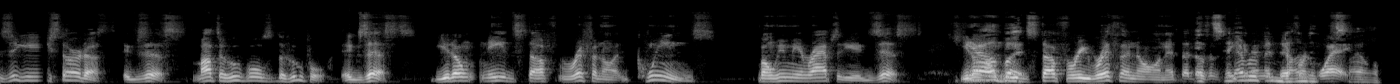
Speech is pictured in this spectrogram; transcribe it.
Ziggy Stardust exists. Mott the Hoople's The Hoople exists. You don't need stuff riffing on Queen's Bohemian Rhapsody exists. You Yeah, don't but need stuff re-riffing on it that doesn't take never it in a been done in different way. punk,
